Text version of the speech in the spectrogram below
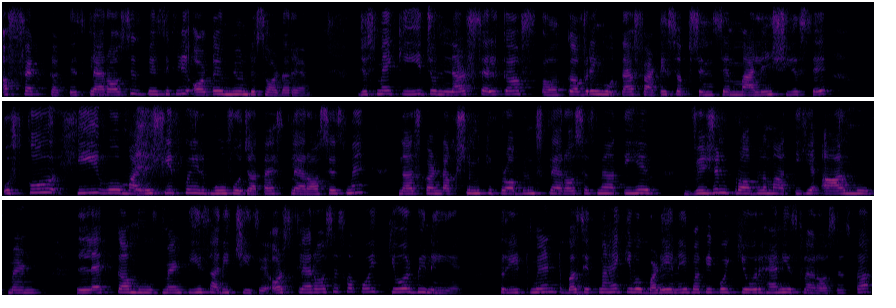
अफेक्ट करते हैं। Sclerosis basically auto immune disorder है, जिसमें कि जो नर्व सेल का कवरिंग होता है फैटी सब्सटेंस से माइलिन शीट से, उसको ही वो माइलिन शीट को ही रिमूव हो जाता है स्क्लेरोसिस में। नर्व कंडक्शन की प्रॉब्लम स्क्लेरोसिस में आती है विजन प्रॉब्लम आती है आर्म मूवमेंट लेग का मूवमेंट ये सारी चीज़ें। और स्क्लेरोसिस का कोई क्योर भी नहीं है। ट्रीटमेंट बस इतना है कि वो बढ़े नहीं, बाकी कोई क्योर है नहीं स्क्लेरोसिस का।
